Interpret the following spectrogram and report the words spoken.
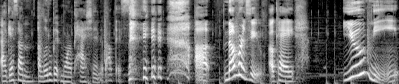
I guess I'm a little bit more passionate about this. uh, number two, okay, you need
